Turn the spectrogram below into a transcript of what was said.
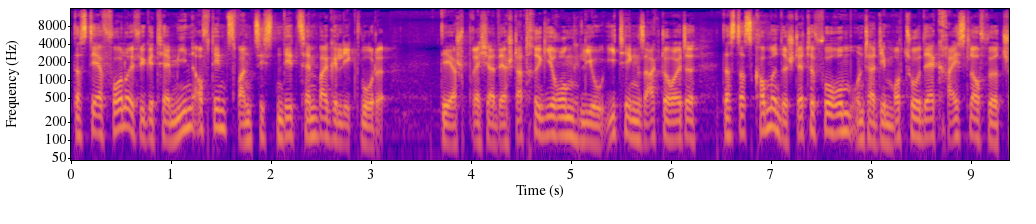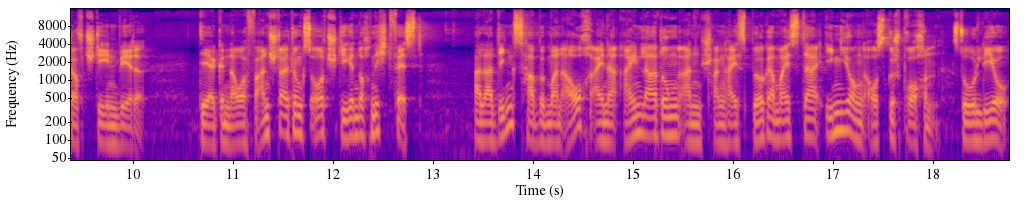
dass der vorläufige Termin auf den 20. Dezember gelegt wurde. Der Sprecher der Stadtregierung, Liu Yiting, sagte heute, dass das kommende Städteforum unter dem Motto der Kreislaufwirtschaft stehen werde. Der genaue Veranstaltungsort stehe noch nicht fest. Allerdings habe man auch eine Einladung an Shanghais Bürgermeister Ing Yong ausgesprochen, so Leo.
